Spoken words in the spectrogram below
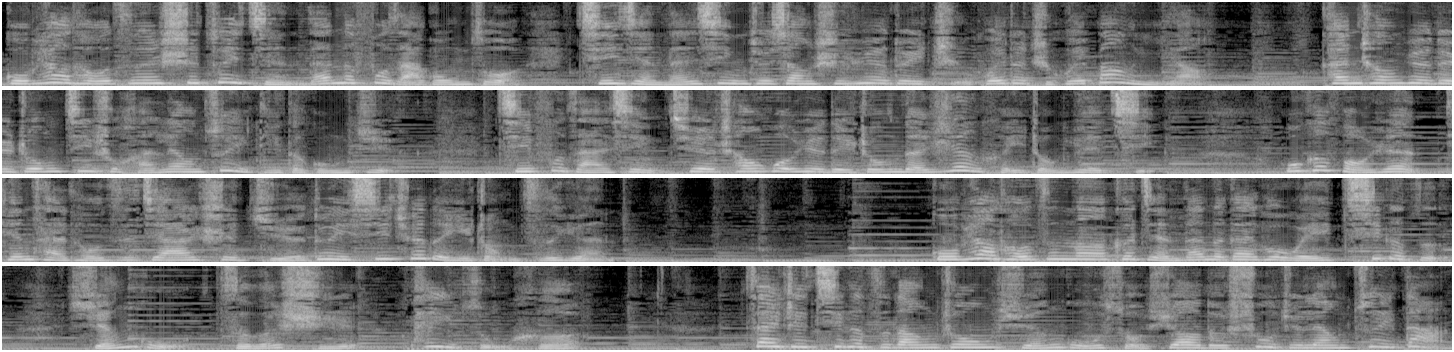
股票投资是最简单的复杂工作，其简单性就像是乐队指挥的指挥棒一样，堪称乐队中技术含量最低的工具。其复杂性却超过乐队中的任何一种乐器。无可否认，天才投资家是绝对稀缺的一种资源。股票投资呢，可简单的概括为七个字：选股、择时、配组合。在这七个字当中，选股所需要的数据量最大，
